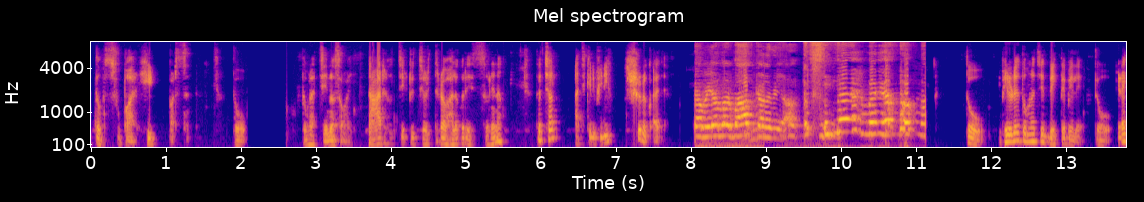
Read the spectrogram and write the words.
একদম সুপার হিট পারসন তো তোমরা চেনো সবাই। তার হচ্ছে একটু চরিত্রটা ভালো করে শুনে না? তো চল, আজকের ভিডিও শুরু করা যাক। তো ভিডিওটা তোমরা যে দেখতে পেলে, তো এটা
